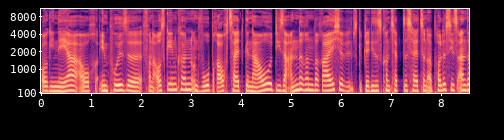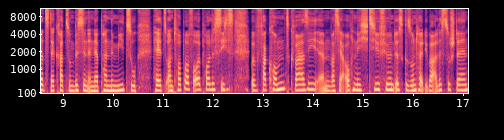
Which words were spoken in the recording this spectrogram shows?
originär auch Impulse von ausgehen können und wo braucht es halt genau diese anderen Bereiche. Es gibt ja dieses Konzept des Health on All Policies Ansatz, der gerade so ein bisschen in der Pandemie zu Health on Top of All Policies äh, verkommt quasi, ähm, was ja auch nicht zielführend ist, Gesundheit über alles zu stellen,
